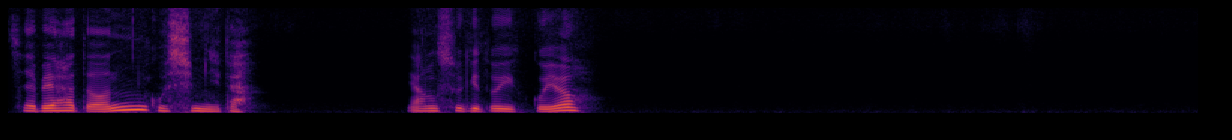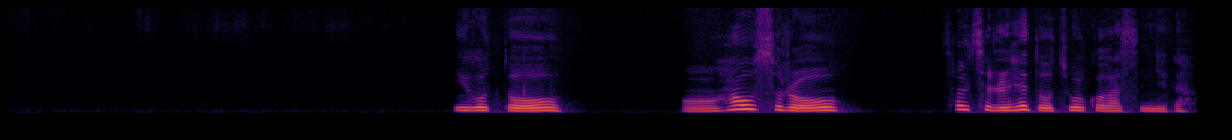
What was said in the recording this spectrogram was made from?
재배하던 곳입니다. 양수기도 있고요. 이것도 어, 하우스로 설치를 해도 좋을 것 같습니다.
